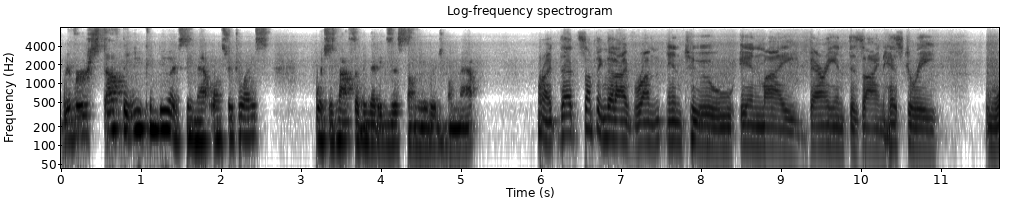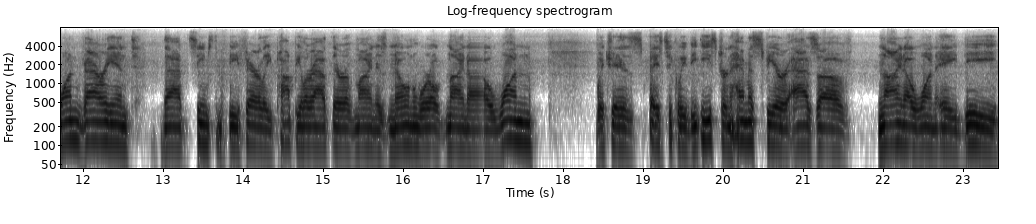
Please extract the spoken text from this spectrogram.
river stuff that you can do. I've seen that once or twice, which is not something that exists on the original map. Right. That's something that I've run into in my variant design history. One variant that seems to be fairly popular out there of mine is Known World 901, which is basically the Eastern Hemisphere as of 901 AD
